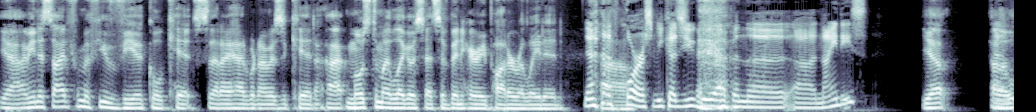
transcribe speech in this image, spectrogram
Yeah, I mean, aside from a few vehicle kits that I had when I was a kid, I, most of my Lego sets have been Harry Potter related. of course, because you grew up in the uh, '90s. Yep. Uh,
